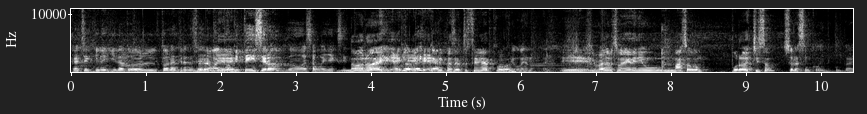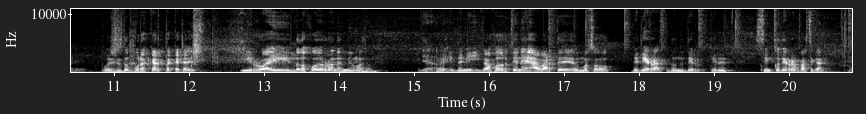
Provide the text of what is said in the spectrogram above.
¿Cachai que le quita todo el, toda la entretención? Que- Lo que te hicieron, no, esa weá ya existe. No, no, es, es, es que- penca. es que el concepto es similar, pues. Qué bueno. Eh, el Battle supone que tenía un mazo con puro hechizo. Son las 5.20, compadre. Pues hechizo, puras cartas, ¿cachai? Y robáis, los dos jugadores roban el mismo mazo. Ya. ¿eh? Y, tení- y cada jugador tiene, aparte, un mazo de tierras, donde tier- tienen 5 tierras básicas. Sí.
